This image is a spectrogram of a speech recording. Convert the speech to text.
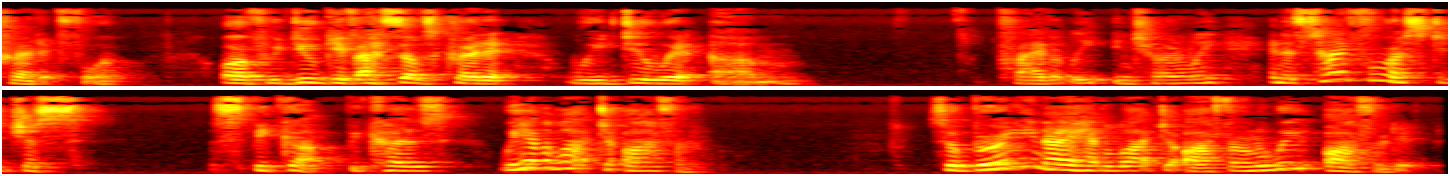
credit for. Or if we do give ourselves credit, we do it um, privately, internally. And it's time for us to just speak up because we have a lot to offer. So Bernie and I had a lot to offer and we offered it.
